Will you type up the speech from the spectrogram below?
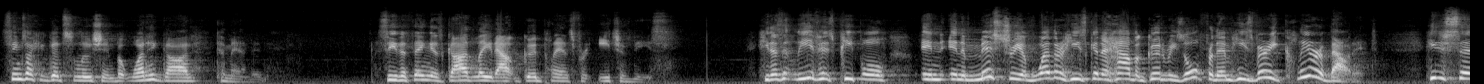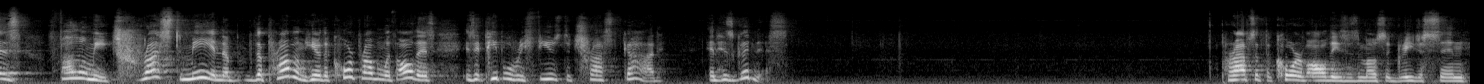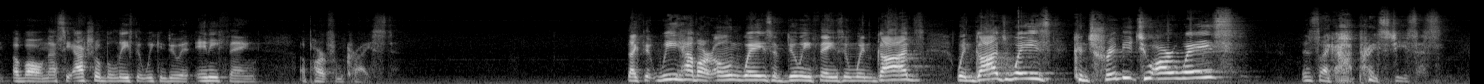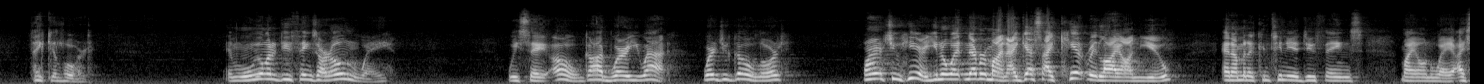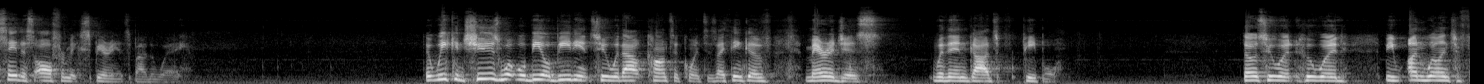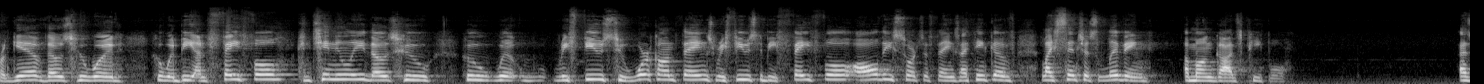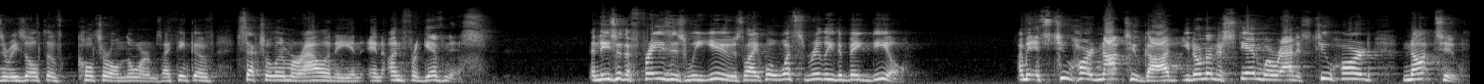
Seems like a good solution, but what had God commanded? See, the thing is, God laid out good plans for each of these. He doesn't leave his people in, in a mystery of whether he's going to have a good result for them. He's very clear about it. He just says, Follow me, trust me. And the, the problem here, the core problem with all this, is that people refuse to trust God and his goodness. Perhaps at the core of all these is the most egregious sin of all, and that's the actual belief that we can do anything apart from Christ. Like that we have our own ways of doing things, and when God's when God's ways contribute to our ways, it's like, ah, oh, praise Jesus. Thank you, Lord. And when we want to do things our own way, we say, Oh, God, where are you at? Where'd you go, Lord? Why aren't you here? You know what? Never mind. I guess I can't rely on you, and I'm going to continue to do things my own way. I say this all from experience, by the way that we can choose what we'll be obedient to without consequences. I think of marriages within God's people. Those who would, who would be unwilling to forgive, those who would, who would be unfaithful continually, those who, who will refuse to work on things, refuse to be faithful, all these sorts of things. I think of licentious living among God's people as a result of cultural norms. I think of sexual immorality and, and unforgiveness. And these are the phrases we use like, well, what's really the big deal? I mean, it's too hard not to, God. You don't understand where we're at. It's too hard not to.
